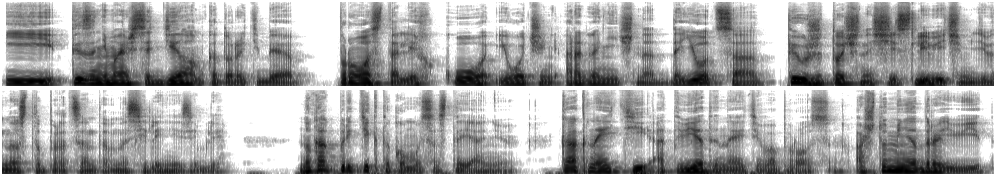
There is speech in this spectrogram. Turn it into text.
и ты занимаешься делом, которое тебе просто легко и очень органично отдается, ты уже точно счастливее, чем 90% населения Земли. Но как прийти к такому состоянию? Как найти ответы на эти вопросы? А что меня драйвит?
